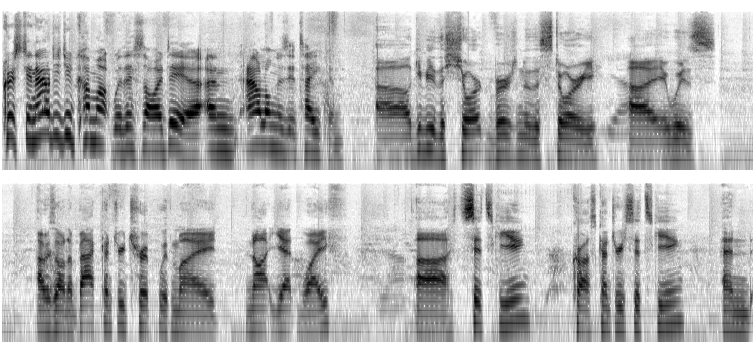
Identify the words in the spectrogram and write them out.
Christian, how did you come up with this idea and how long has it taken? Uh, I'll give you the short version of the story. Yeah. Uh, it was I was on a backcountry trip with my not yet wife, uh, sit skiing, cross country sit skiing, and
